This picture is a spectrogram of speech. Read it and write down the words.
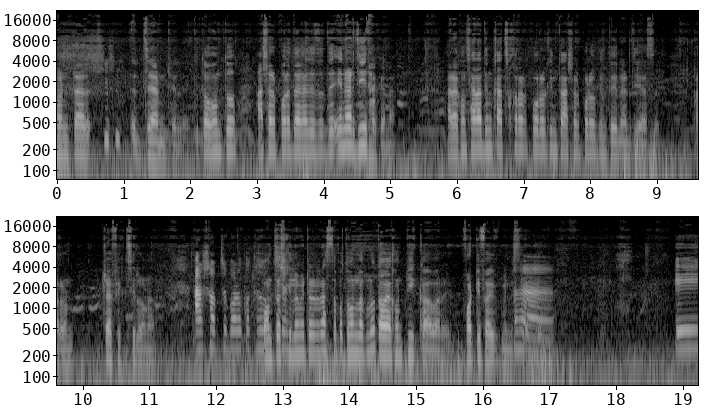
ঘণ্টার জ্যাম ঠেলে। তো তখন তো আসার পরে দেখা যেত যে এনার্জিই থাকে না। আর এখন সারাদিন কাজ করার পরও কিন্তু আসার পরেও কিন্তু এনার্জি আছে কারণ ট্রাফিক ছিল না। আর সবচেয়ে বড় কথা পঞ্চাশ কিলোমিটারের রাস্তা কতক্ষণ লাগল? তাও এখন পিক আওয়ারে ফর্টি ফাইভ হ্যাঁ। এই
